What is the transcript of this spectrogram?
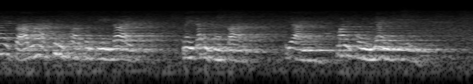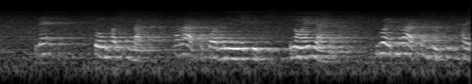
ให้สามารถพึ่งพาตนเองได้ ในด้านต่างๆ อย่างมั่นคงยั่งยืนและทรงปฏิบัติพระราชกรณียกิจน้อยใหญ่ ด้วยพระราชหัตถ์ไทย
